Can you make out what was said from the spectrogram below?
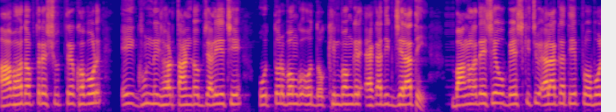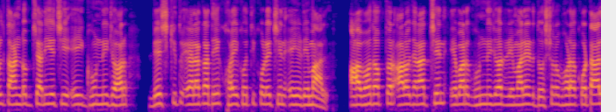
আবহাওয়া দপ্তরের সূত্রে খবর, এই ঘূর্ণিঝড় তাণ্ডব চালিয়েছে উত্তরবঙ্গ ও দক্ষিণবঙ্গের একাধিক জেলাতে। বাংলাদেশেও বেশ কিছু এলাকাতে প্রবল তাণ্ডব চালিয়েছে এই ঘূর্ণিঝড়। বেশ কিছু এলাকাতে ক্ষয়ক্ষতি করেছেন এই রেমাল। আবহাওয়া দপ্তর আরও জানাচ্ছেন, এবার ঘূর্ণিঝড় রেমালের দোসর ভরা কোটাল,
